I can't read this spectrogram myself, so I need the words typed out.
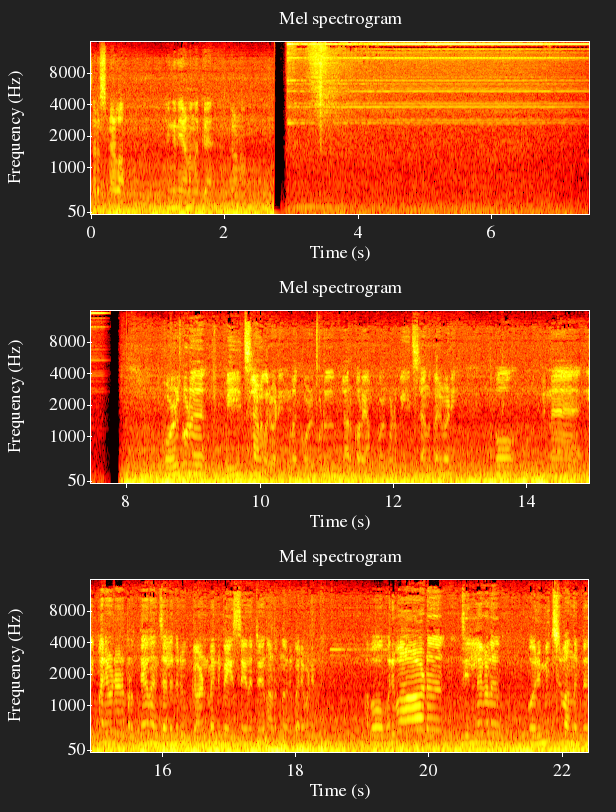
സരസ്മേള എങ്ങനെയാണെന്നൊക്കെ കാണാം. കോഴിക്കോട് ബീച്ചിലാണ് പരിപാടി. നമ്മൾ കോഴിക്കോട് എല്ലാവർക്കും അറിയാം കോഴിക്കോട് ബീച്ചിലാണ് പരിപാടി. അപ്പോൾ പിന്നെ ഈ പരിപാടിയുടെ പ്രത്യേകത എന്ന് വെച്ചാൽ ഇതൊരു ഗവൺമെന്റ് ബേസ് ചെയ്തിട്ട് നടന്ന ഒരു പരിപാടിയാണ്. അപ്പോൾ ഒരുപാട് ജില്ലകൾ ഒരുമിച്ച് വന്നിട്ട്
